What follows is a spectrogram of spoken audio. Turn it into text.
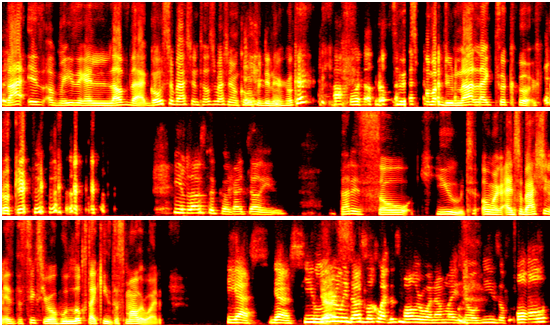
that is amazing. I love that. Go Sebastian, tell Sebastian I'm coming for dinner, okay? I will. this mama do not like to cook, okay? he loves to cook, I tell you. That is so cute. Oh my god. And Sebastian is the six year old who looks like he's the smaller one. Yes, yes. He literally yes. does look like the smaller one. I'm like, no, he's a full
